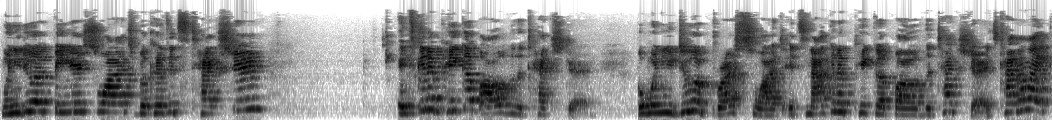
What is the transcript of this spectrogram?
When you do a finger swatch, because it's textured, it's going to pick up all of the texture. But when you do a brush swatch, it's not going to pick up all of the texture. It's kind of like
